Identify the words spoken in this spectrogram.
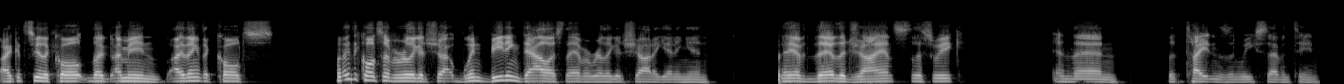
I could see the Colt. Like, I mean, I think the Colts. I think the Colts have a really good shot. When beating Dallas, they have a really good shot of getting in. They have they have the Giants this week, and then the Titans in Week 17.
